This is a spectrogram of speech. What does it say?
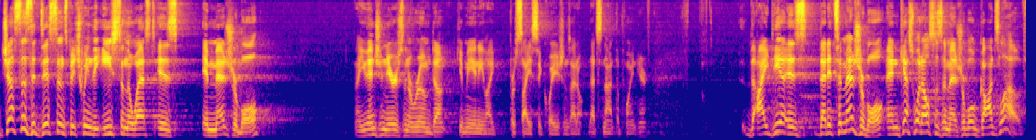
just as the distance between the east and the west is immeasurable, now you engineers in the room don't give me any like precise equations. I don't that's not the point here the idea is that it's immeasurable, and guess what else is immeasurable? God's love.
